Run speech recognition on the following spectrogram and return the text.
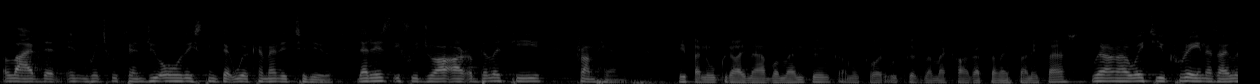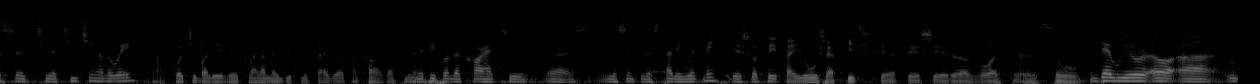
a life that in which we can do all these things that we're commanded to do. That is, if we draw our ability from Him. Éppen Ukrajnába mentünk, amikor útközben meghallgattam egy tanítást. We're on our way to Ukraine as I listened to a teaching on the way, A kocsiba lévők velem együtt muszáj voltak hallgatni. and the people in the car had to uh, listen to the study with me. És ott éppen József kísértéséről volt ö, szó. And then we were uh, uh,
